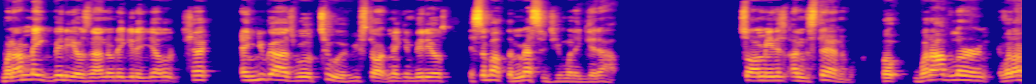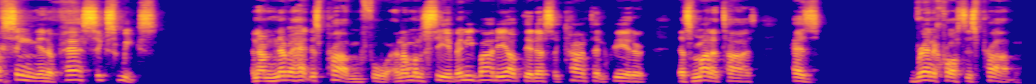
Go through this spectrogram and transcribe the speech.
when I make videos and I know they get a yellow check, and you guys will too if you start making videos, it's about the message you want to get out. So, I mean, it's understandable. But what I've learned, what I've seen in the past six weeks, and I've never had this problem before, and I'm going to see if anybody out there that's a content creator that's monetized has ran across this problem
